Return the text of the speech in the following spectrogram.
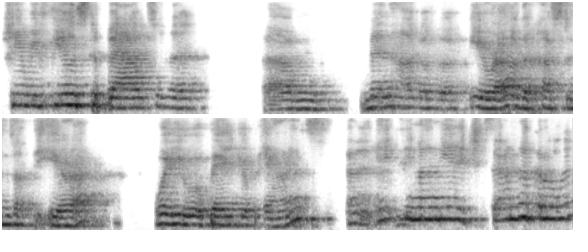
She refused to bow to the um, of the era, of the customs of the era, where you obeyed your parents. And in 1898, she said, I'm not going to live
